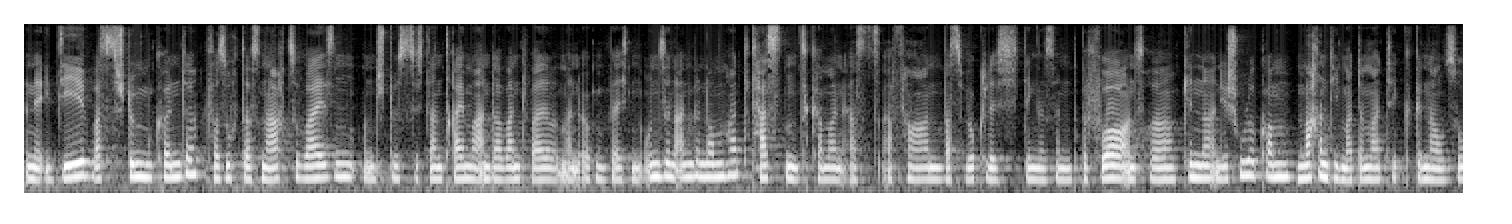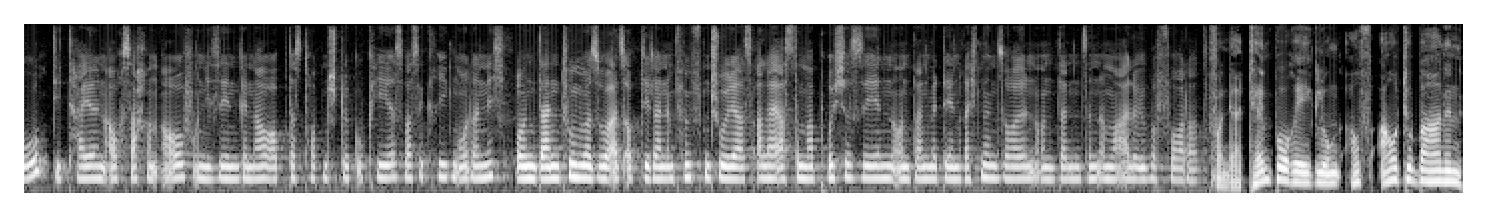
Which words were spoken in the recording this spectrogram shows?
eine Idee, was stimmen könnte, versucht das nachzuweisen und stößt sich dann dreimal an der Wand, weil man irgendwelchen Unsinn angenommen hat. Tastend kann man erst erfahren, was wirklich Dinge sind. Bevor unsere Kinder in die Schule kommen, machen die Mathematik genau so. Die teilen auch Sachen auf und die sehen genau, ob das Tortenstück okay ist, was sie kriegen oder nicht. Und dann tun wir so, als ob die dann im fünften Schuljahr das allererste Mal Brüche sehen und dann mit denen rechnen sollen und dann sind immer alle überfordert. Von der Temporegelung auf Autobahnen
